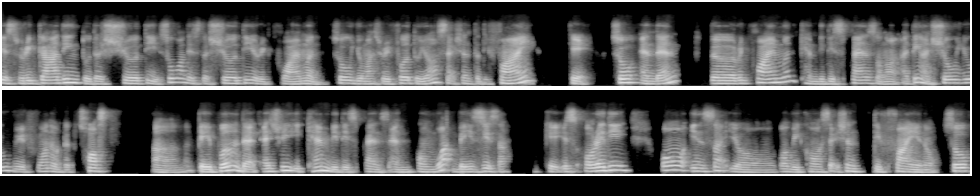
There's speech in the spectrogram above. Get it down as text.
is regarding to the surety. So what is the surety requirement? So you must refer to your section 35. Okay, so and then the requirement can be dispensed or not. I think I show you with one of the cost uh, paper that actually it can be dispensed and on what basis? Uh, okay, it's already all inside your what we call section 35, you know. So,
